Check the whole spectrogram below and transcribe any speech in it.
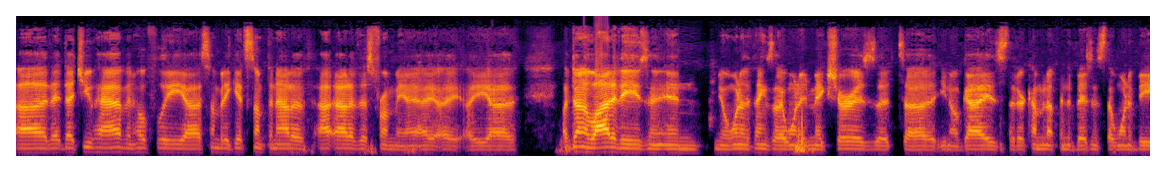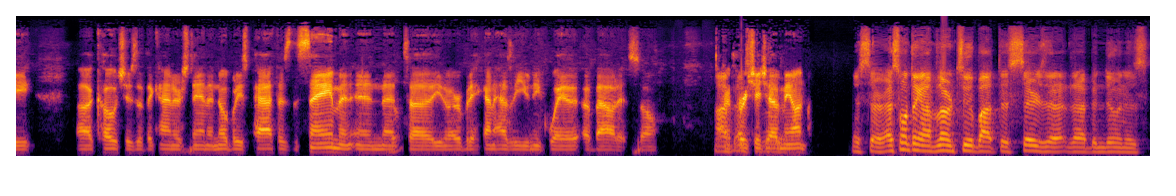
uh, that that you have, and hopefully uh, somebody gets something out of out out of this from me. I, I, I uh, I've done a lot of these, and, and you know one of the things that I wanted to make sure is that uh, you know guys that are coming up in the business that want to be uh, coaches that they kind of understand that nobody's path is the same, and, and that uh, you know everybody kind of has a unique way about it. So I appreciate you having me on. Yes, sir. That's one thing I've learned too about this series that, that I've been doing is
